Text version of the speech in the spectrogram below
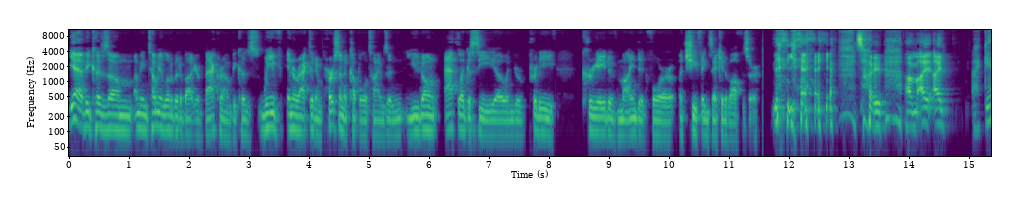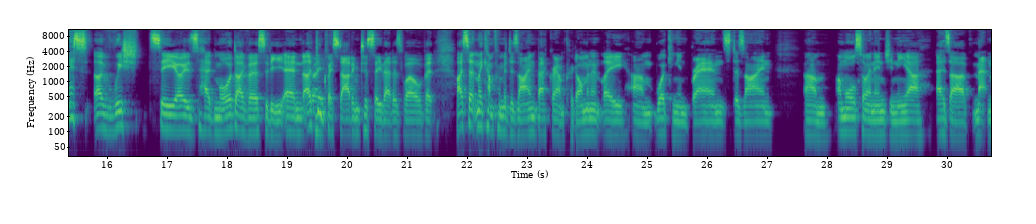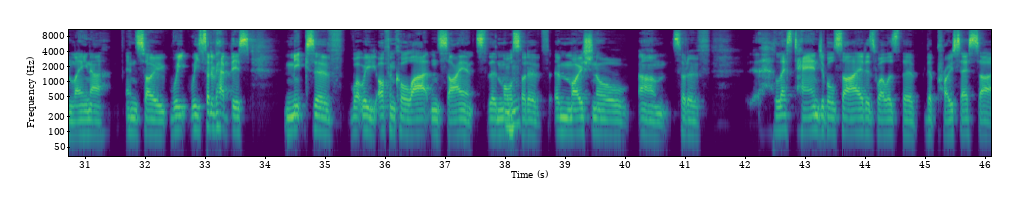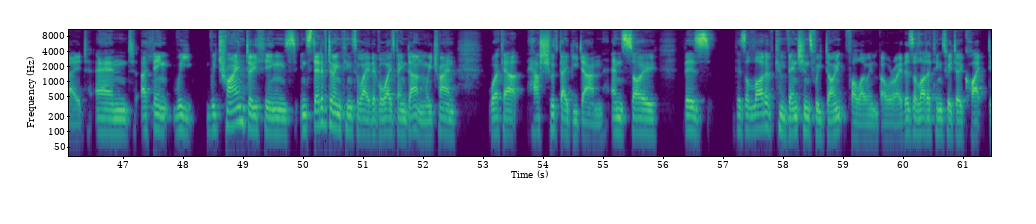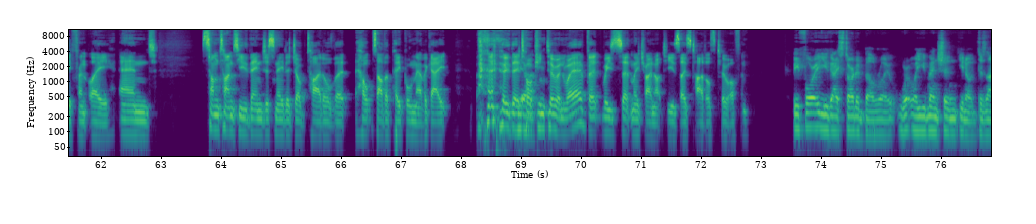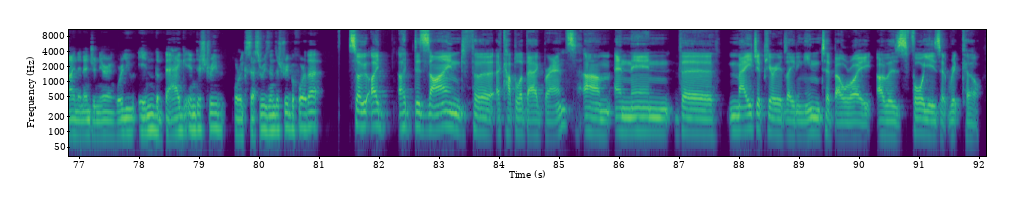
Yeah, because um, I mean, tell me a little bit about your background because we've interacted in person a couple of times, and you don't act like a CEO, and you're pretty creative minded for a chief executive officer. yeah, yeah. So um, I, I, I guess I wish CEOs had more diversity, and I right. think we're starting to see that as well. But I certainly come from a design background, predominantly um, working in brands design. Um, I'm also an engineer, as are Matt and Lena, and so we we sort of have this mix of what we often call art and science, the more mm-hmm. sort of emotional, um, sort of less tangible side as well as the the process side. And I think we we try and do things instead of doing things the way they've always been done. We try and work out how should they be done. And so there's there's a lot of conventions we don't follow in Bellroy. There's a lot of things we do quite differently. And sometimes you then just need a job title that helps other people navigate who they're yeah. talking to and where, but we certainly try not to use those titles too often. Before you guys started Bellroy, where you mentioned, you know, design and engineering, were you in the bag industry or accessories industry before that? So I I designed for a couple of bag brands, um, and then the major period leading into Bellroy, I was four years at Rip Curl,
